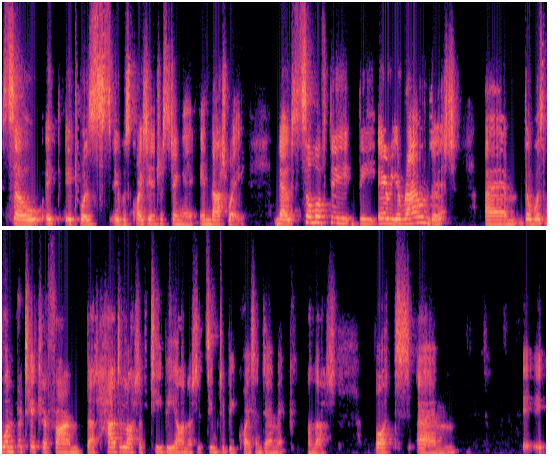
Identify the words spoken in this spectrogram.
So it, it was it was quite interesting in, in that way. Now, some of the, the area around it, um, there was one particular farm that had a lot of TB on it. It seemed to be quite endemic on that. But um, it,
